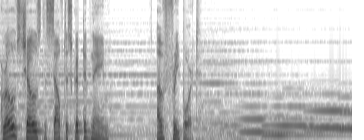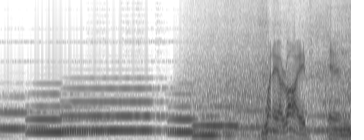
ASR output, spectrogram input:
Groves chose the self descriptive name of Freeport. When I arrived in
